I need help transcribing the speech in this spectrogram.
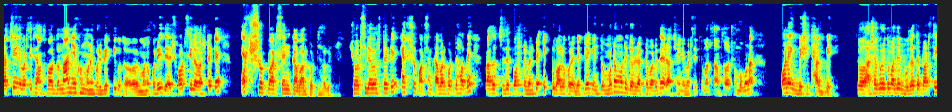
রাজশাহী ইউনিভার্সিটি চান্স পাওয়ার জন্য আমি এখন মনে করি ব্যক্তিগতভাবে মনে করি যে শর্ট সিলেবাসটাকে একশো পার্সেন্ট কাভার করতে হবে। শর্ট সিলেবাসটাকে একশো পার্সেন্ট কাভার করতে হবে। প্লাস হচ্ছে যে প্রশ্ন ব্যাংকটা একটু ভালো করে দেখলে কিন্তু মোটামুটি ধরে রাখতে পারো যে রাজশাহী ইউনিভার্সিটি তোমার চান্স হওয়ার সম্ভাবনা অনেক বেশি থাকবে। তো আশা করি তোমাদের বোঝাতে পারছি।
